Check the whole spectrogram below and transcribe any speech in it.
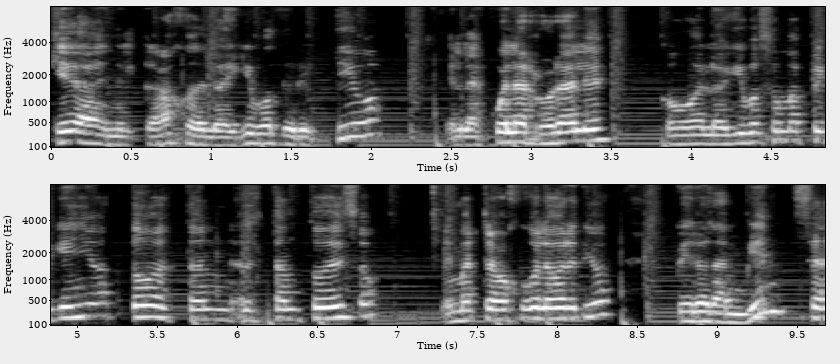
queda en el trabajo de los equipos directivos, en las escuelas rurales, como los equipos son más pequeños, todos están al tanto de eso, es más trabajo colaborativo, pero también se,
